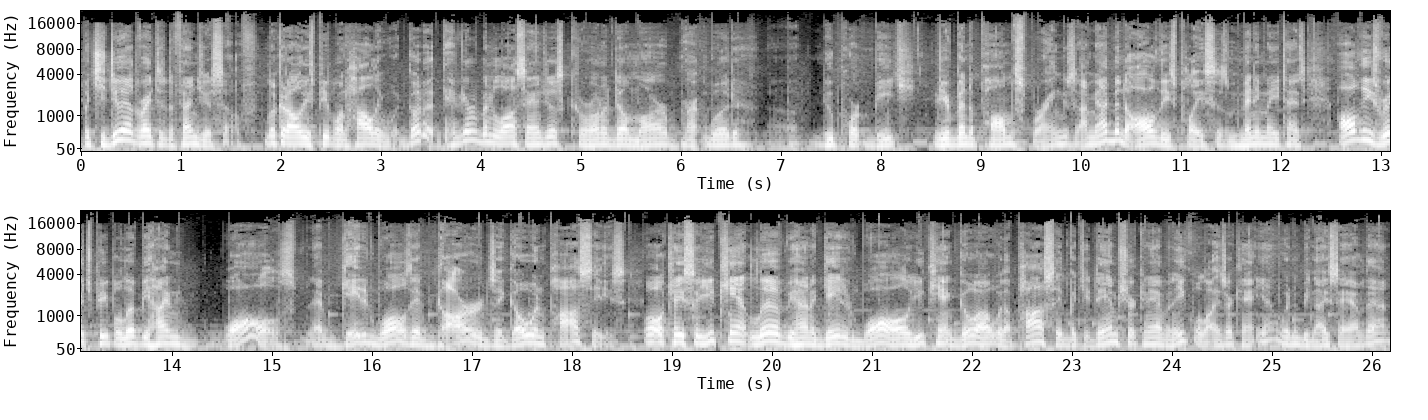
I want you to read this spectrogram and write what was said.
But you do have the right to defend yourself. Look at all these people in Hollywood. Go to, have you ever been to Los Angeles, Corona del Mar, Brentwood, uh, Newport Beach? Have you ever been to Palm Springs? I mean, I've been to all these places many, many times. All these rich people live behind walls. They have gated walls. They have guards. They go in posses. Well, okay, so you can't live behind a gated wall. You can't go out with a posse, but you damn sure can have an equalizer, can't you? Wouldn't it be nice to have that?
